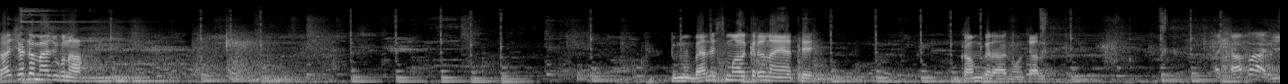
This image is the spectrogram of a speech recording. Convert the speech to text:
راج میں چکنا تم موبائل استعمال کرنا آیا تھے کم کرا گا چل اچھا پا جی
